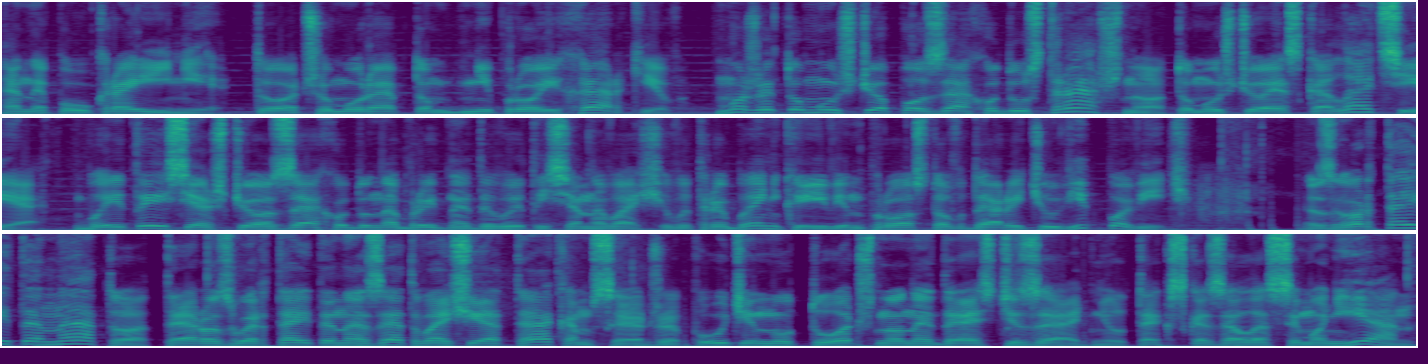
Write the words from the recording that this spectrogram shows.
а не по Україні. То чому раптом Дніпро і Харків? Може, тому що по заходу страшно, тому що ескалація? Боїтеся, що заходу набридне дивитися на ваші витребеньки, і він просто вдарить у відповідь? Згортайте НАТО та розвертайте назад ваші атакамси, адже Путін ну точно не дасть задню, так сказала Симоньян.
